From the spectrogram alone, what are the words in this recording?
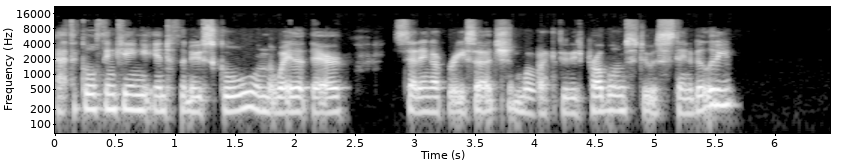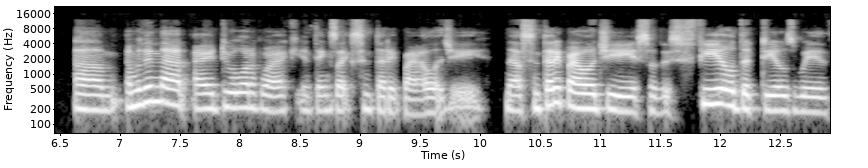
ethical thinking into the new school and the way that they're setting up research and working through these problems to do with sustainability. Um, and within that, I do a lot of work in things like synthetic biology. Now, synthetic biology is so this field that deals with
